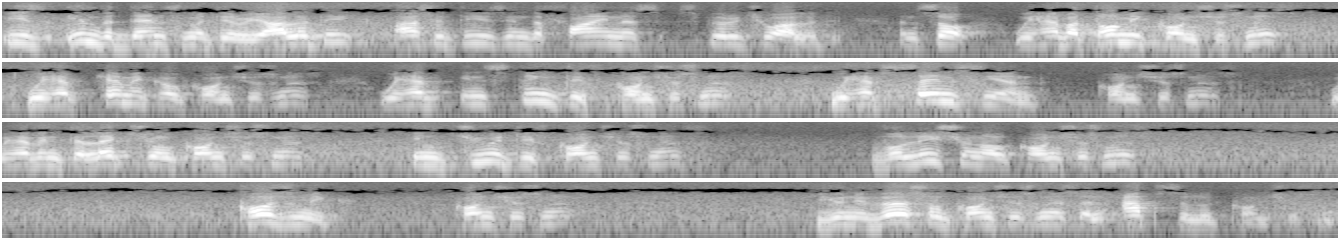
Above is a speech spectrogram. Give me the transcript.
is in the dense materiality as it is in the finest spirituality. And so we have atomic consciousness, we have chemical consciousness, we have instinctive consciousness, we have sentient consciousness, we have intellectual consciousness, intuitive consciousness, volitional consciousness, cosmic consciousness, universal consciousness, and absolute consciousness.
